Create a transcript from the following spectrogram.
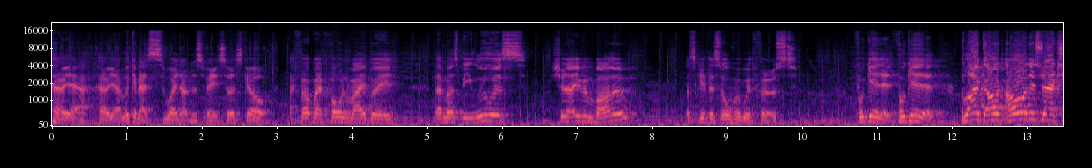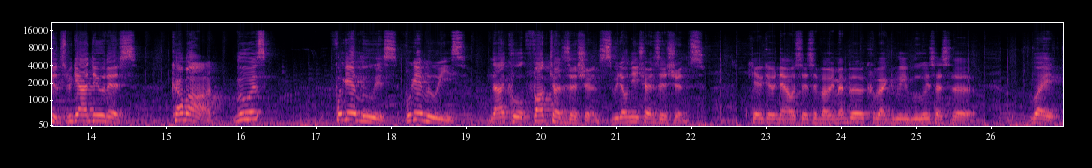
Hell yeah, hell yeah, look at that sweat on his face, let's go. I felt my phone vibrate. That must be Lewis. Should I even bother? Let's get this over with first. Forget it, forget it. Block out all distractions, we gotta do this. Come on, Lewis. Forget Louis. Forget Louis. Not cool. Fuck transitions. We don't need transitions. Character analysis. If I remember correctly, Louis has the... Wait,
